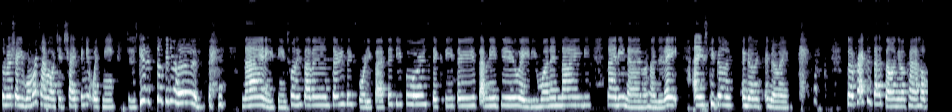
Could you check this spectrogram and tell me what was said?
So I'm going to show you one more time. I want you to try sing it with me to just get it stuck in your head. 9, 18, 27, 36, 45, 54, 63, 72, 81, and 90, 99, 108. And you just keep going and going and going. so practice that song. It'll kind of help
